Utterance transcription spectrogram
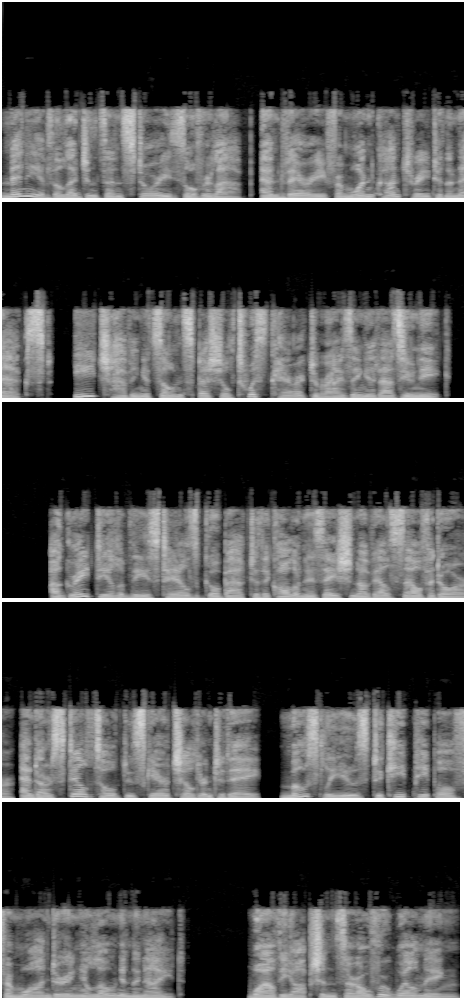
many of the legends and stories overlap and vary from one country to the next, each having its own special twist characterizing it as unique. A great deal of these tales go back to the colonization of El Salvador and are still told to scare children today, mostly used to keep people from wandering alone in the night. While the options are overwhelming,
